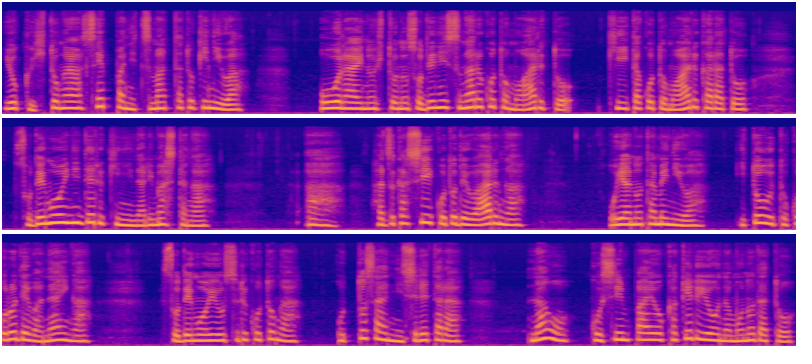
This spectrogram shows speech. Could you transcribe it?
よく人が切羽に詰まった時には往来の人の袖にすがることもあると聞いたこともあるからと袖越に出る気になりましたがああ恥ずかしいことではあるが親のためにはいとうところではないが袖越をすることが夫さんに知れたらなおご心配をかけるようなものだと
